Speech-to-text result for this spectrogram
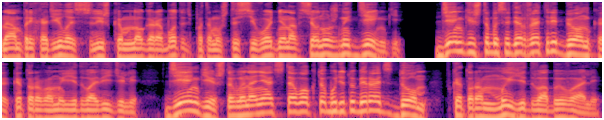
Нам приходилось слишком много работать, потому что сегодня на все нужны деньги. Деньги, чтобы содержать ребенка, которого мы едва видели. Деньги, чтобы нанять того, кто будет убирать дом, в котором мы едва бывали.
